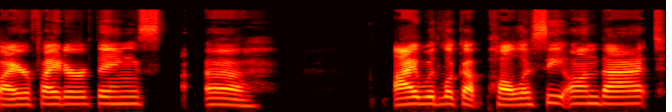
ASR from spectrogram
firefighter things. Uh, I would look up policy on that.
